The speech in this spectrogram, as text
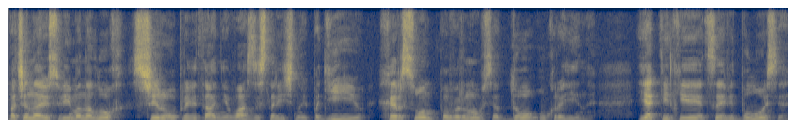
Починаю свій монолог з щирого привітання вас з історичною подією. Херсон повернувся до України. Як тільки це відбулося,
